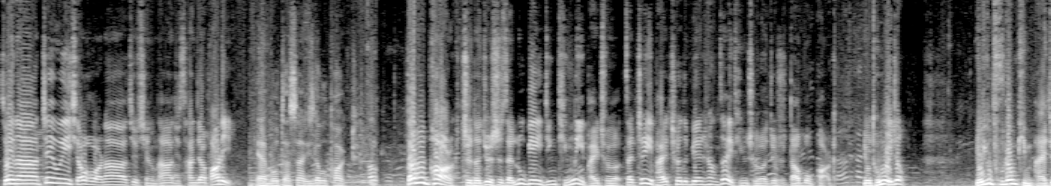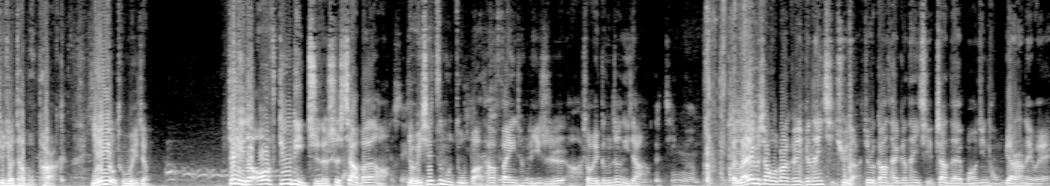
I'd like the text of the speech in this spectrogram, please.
所以呢，这位小伙呢就请他去参加 party。Yeah, both outside. He's double parked. Double park 指的就是在路边已经停了一排车，在这一排车的边上再停车，就是 double park，有图为证。有一个服装品牌就叫 Double Park，也有图为证。这里的 off duty 指的是下班啊，有一些字幕组把它翻译成离职啊，稍微更正一下。本来有个小伙伴可以跟他一起去的，就是刚才跟他一起站在毛巾桶边上那位。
